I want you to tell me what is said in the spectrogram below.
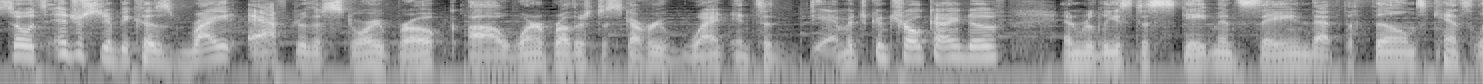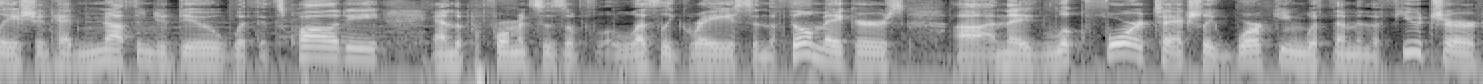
So it's interesting because right after the story broke, uh, Warner Brothers Discovery went into damage control, kind of, and released a statement saying that the film's cancellation had nothing to do with its quality and the performances of Leslie Grace and the filmmakers, uh, and they look forward to actually working with them in the future.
